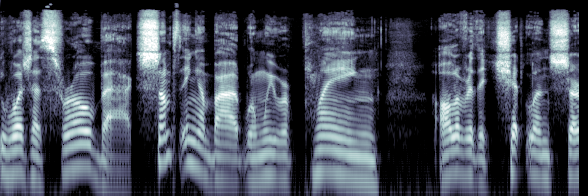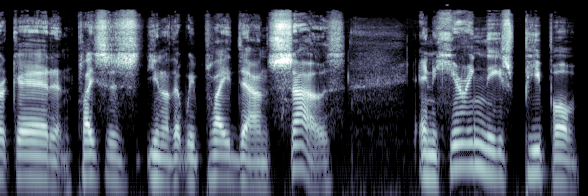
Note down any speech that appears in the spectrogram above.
was a throwback. Something about when we were playing all over the Chitlin circuit and places, you know, that we played down south and hearing these people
